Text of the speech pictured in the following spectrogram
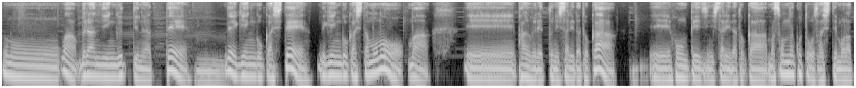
その、まあブランディングっていうのをやって、うんで、言語化して、で、言語化したものを、まあ、えーパンフレットにしたりだとか、えーホームページにしたりだとか、まあ、そんなことをさせてもらっ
